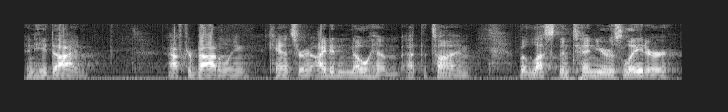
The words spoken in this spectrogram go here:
and he died after battling cancer. And I didn't know him at the time, but less than 10 years later,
